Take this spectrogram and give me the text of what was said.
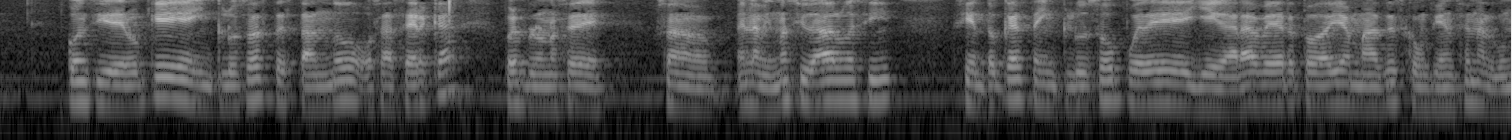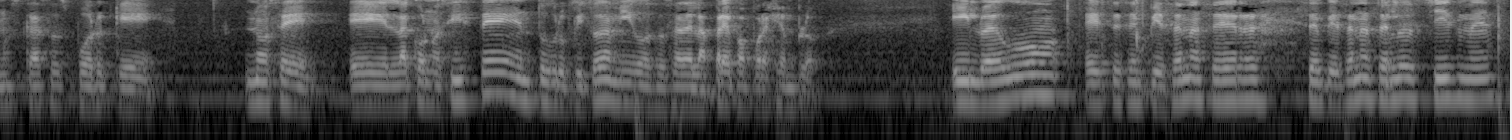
considero que incluso hasta estando, o sea, cerca, por ejemplo, no sé, o sea, en la misma ciudad o algo así, siento que hasta incluso puede llegar a haber todavía más desconfianza en algunos casos porque no sé, eh, la conociste en tu grupito de amigos, o sea, de la prepa, por ejemplo. Y luego este se empiezan a hacer se empiezan a hacer los chismes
